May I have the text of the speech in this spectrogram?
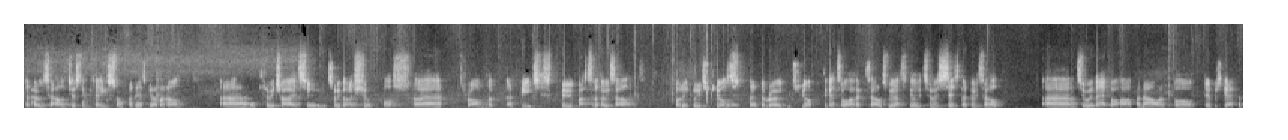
the hotel just in case something is going on. Uh, so we tried to, so we got a short bus from the beach to back to the hotel, but it was shut. The, the road was shut to get to our hotel, so we had to go to a sister hotel. Um, so we were there for half an hour, but it was getting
